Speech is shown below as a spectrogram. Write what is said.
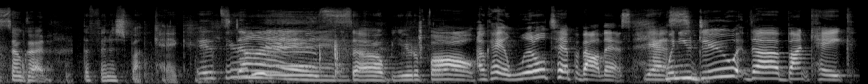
So good. The finished bundt cake. It's Here done. it. So beautiful. Okay, a little tip about this. Yes. When you do the bundt cake,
